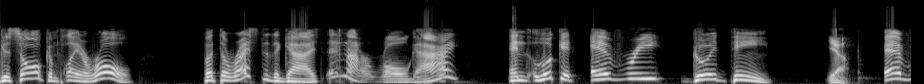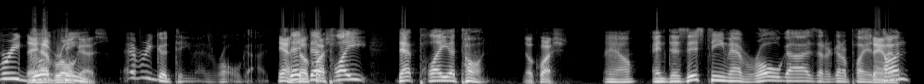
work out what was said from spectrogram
Gasol can play a role, but the rest of the guys, there's not a role guy. And look at every good team. Yeah, Every They good have role team. guys. Every good team has role guys. Yeah, that, no that question. play that play a ton, no question. You know. And does this team have role guys that are going to play a San, ton?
